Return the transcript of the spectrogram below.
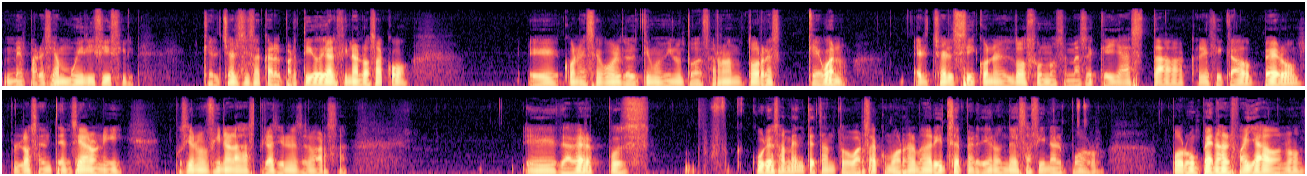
me parecía muy difícil que el Chelsea sacara el partido y al final lo sacó eh, con ese gol de último minuto de Fernando Torres, que bueno, el Chelsea con el 2-1 se me hace que ya estaba calificado, pero lo sentenciaron y pusieron fin a las aspiraciones del Barça. Eh, de haber pues curiosamente, tanto Barça como Real Madrid se perdieron de esa final por, por un penal fallado, ¿no?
